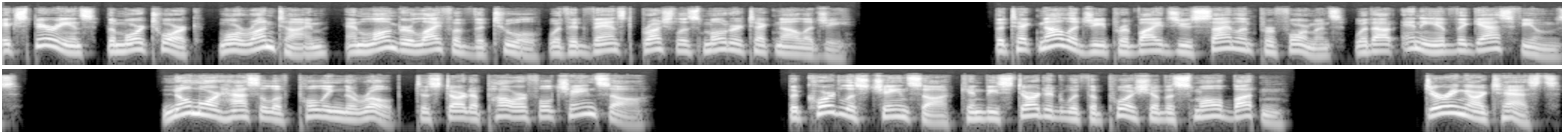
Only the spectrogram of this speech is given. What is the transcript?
Experience the more torque, more runtime, and longer life of the tool with advanced brushless motor technology. The technology provides you silent performance without any of the gas fumes. No more hassle of pulling the rope to start a powerful chainsaw. The cordless chainsaw can be started with the push of a small button. During our tests,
